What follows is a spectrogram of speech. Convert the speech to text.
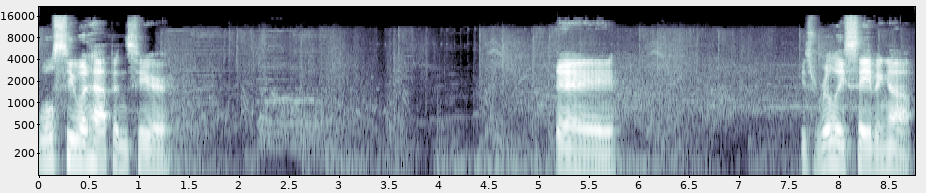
we'll see what happens here. Okay. He's really saving up.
